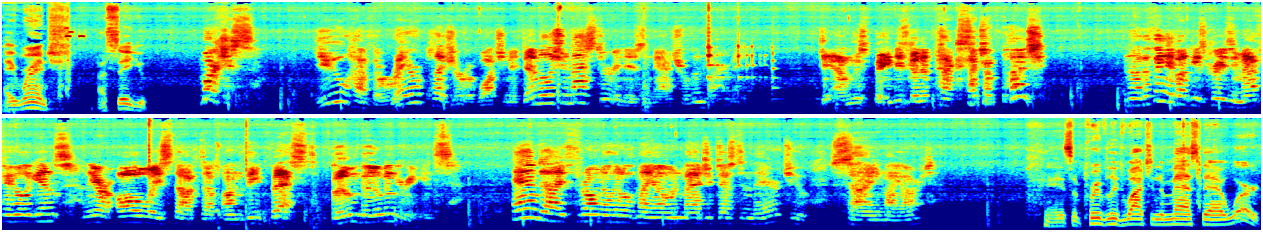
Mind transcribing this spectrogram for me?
Hey, Wrench, I see you. Marcus, you have the rare pleasure of watching a demolition master in his natural environment. Damn, this baby's gonna pack such a punch! Now, the thing about these crazy mafia hooligans, they are always stocked up on the best boom boom ingredients. And I've thrown a little of my own magic dust in there to sign my art. It's a privilege watching the master at work.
